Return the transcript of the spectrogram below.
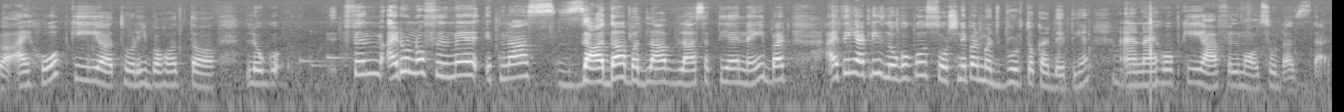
आई होप कि uh, थोड़ी बहुत लोग फ़िल्म आई डोंट नो फ़िल्में इतना ज़्यादा बदलाव ला सकती है नहीं बट आई थिंक एटलीस्ट लोगों को सोचने पर मजबूर तो कर देती हैं। एंड आई होप कि आ फ़िल्म ऑल्सो डज दैट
